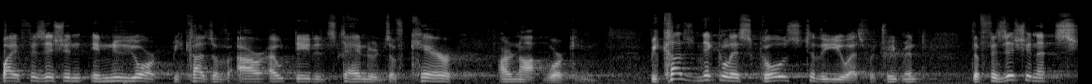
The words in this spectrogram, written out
by a physician in New York because of our outdated standards of care are not working. Because Nicholas goes to the U.S. for treatment, the physician at,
